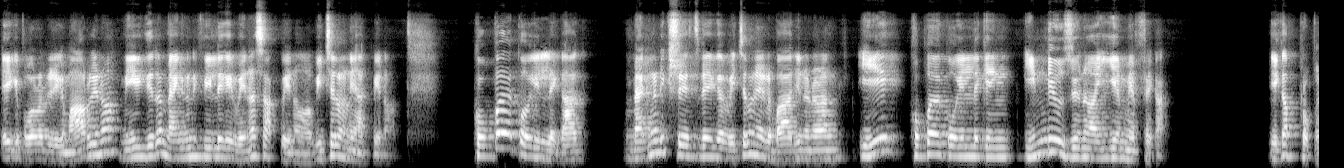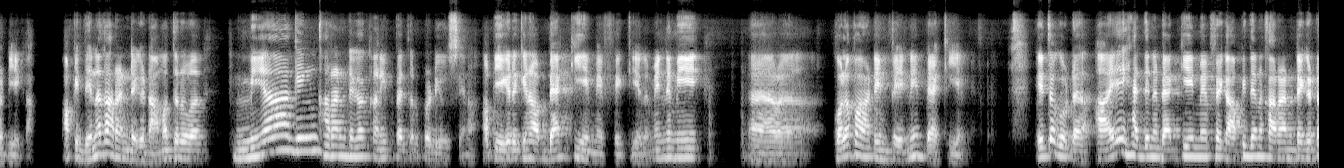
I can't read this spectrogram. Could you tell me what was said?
ඒකේ පොලරිටි එක මාරු වෙනවා. මේ විදිහට මැග්නටික් ෆීල්ඩ් එකේ වෙනසක් වෙනවා. විචලනයක් වෙනවා. කොපර් කොයිල් එකක් මැග්නටික් ක්ෂේත්‍රයක විචලනයකට භාජනය වෙනවා නම් ඒ කොපර් කොයිල් එකෙන් ඉන්ඩියුස් වෙනවා EMF එකක්. ඒක ප්‍රොපර්ටි එකක්. අපි දෙන කරන්ට් එකට අමතරව මෙයාගෙන් කරන්ට් එකක් අනිත් පැත්තට ප්‍රොඩියුස් වෙනවා අපි ඒකට කියනවා බෑක් EMF එක කියලා මෙන්න මේ කොළ පාටින් පෙන්නේ බෑක් EMF එතකොට ආයේ හැදෙන බෑක් EMF එක අපි දෙන කරන්ට් එකට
